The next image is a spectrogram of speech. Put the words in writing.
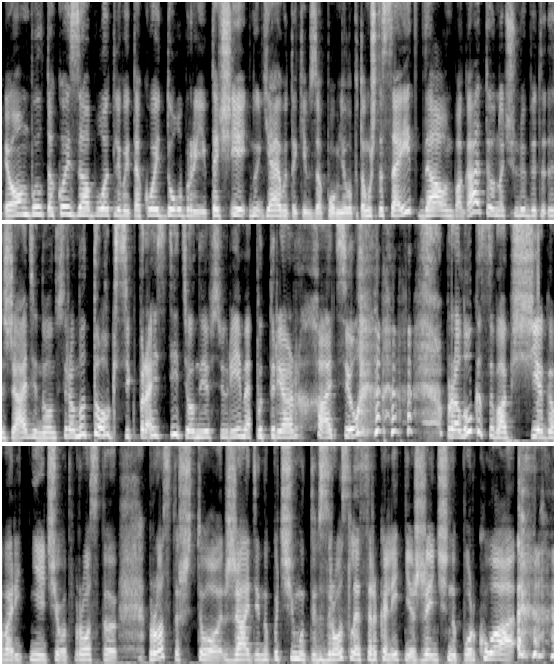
и он был такой заботливый, такой добрый, точнее, ну, я его таким запомнила, потому что Саид, да, он богатый, он очень любит Жади, но он все равно токсик, простите, он ее все время патриархатил. Про Лукаса вообще говорить нечего, просто, просто что, Жади, ну почему ты взрослая 40-летняя женщина, pourquoi?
